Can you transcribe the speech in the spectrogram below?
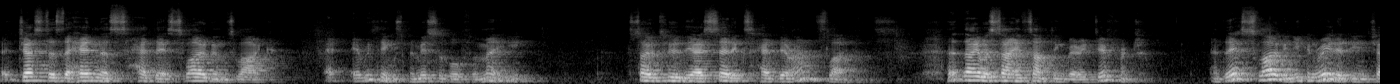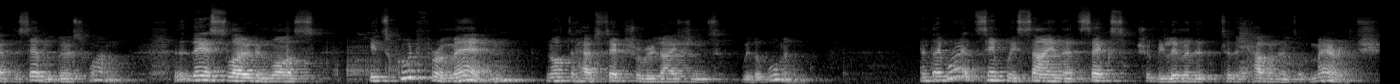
Uh, just as the hedonists had their slogans like, everything's permissible for me, so too the ascetics had their own slogans. Uh, they were saying something very different. And their slogan, you can read it in chapter 7, verse 1, uh, their slogan was, It's good for a man not to have sexual relations with a woman. And they weren't simply saying that sex should be limited to the covenant of marriage.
